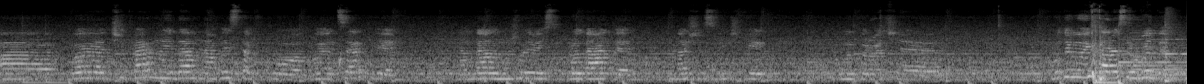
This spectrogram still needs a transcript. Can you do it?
А в четвер ми йдемо на виставку в церкві. Нам дали можливість продати наші свічки. Ми, коротше, будемо їх зараз робити.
